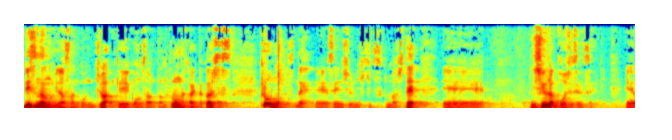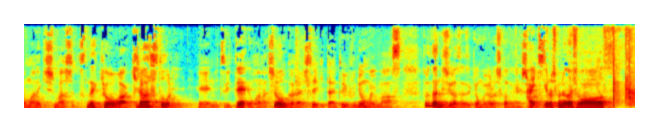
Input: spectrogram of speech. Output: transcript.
リスナーの皆さんこんにちは経営コンサルタントの中井隆義です今日もですね、えー、先週に引き続きまして、えー、西浦浩二先生に、えー、お招きしましてですね今日はキラーストーリーえについてお話をお伺いしていきたいというふうに思います。それでは西浦先生、今日もよろしくお願いします。はい、よろしくお願いします。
